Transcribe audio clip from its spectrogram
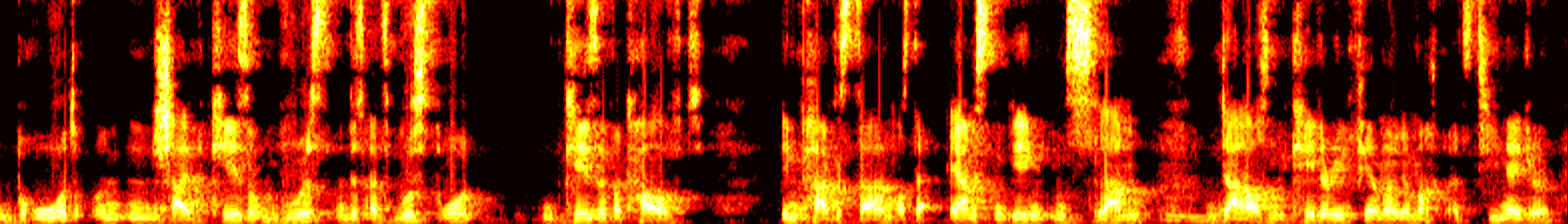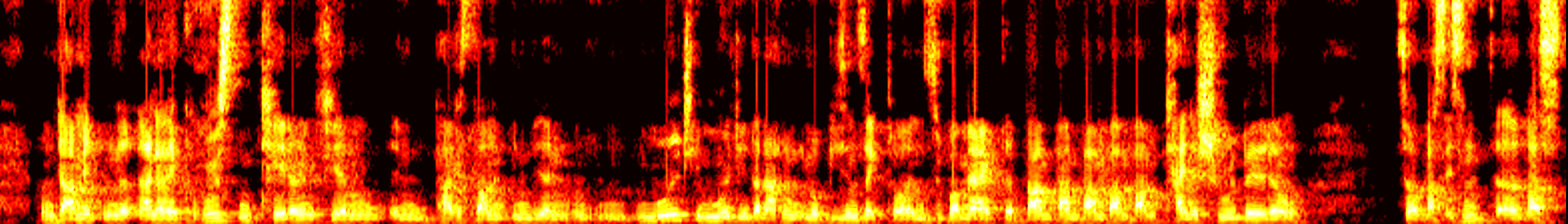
Brot und eine Scheibe Käse und Wurst und das als Wurstbrot und Käse verkauft in Pakistan, aus der ärmsten Gegend im Slum, mhm. und daraus eine Catering-Firma gemacht als Teenager und damit einer der größten Catering-Firmen in Pakistan und Indien und multi, multi danach im Immobiliensektor, in Supermärkte, bam, bam, bam, bam, bam, keine Schulbildung. So, was ist denn, äh, was,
